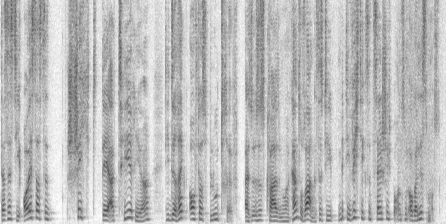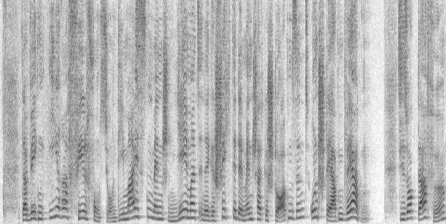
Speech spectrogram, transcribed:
das ist die äußerste Schicht der Arterie, die direkt auf das Blut trifft. Also ist es quasi, man kann so sagen, es ist die, mit die wichtigste Zellschicht bei uns im Organismus. Da wegen ihrer Fehlfunktion die meisten Menschen jemals in der Geschichte der Menschheit gestorben sind und sterben werden. Sie sorgt dafür,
